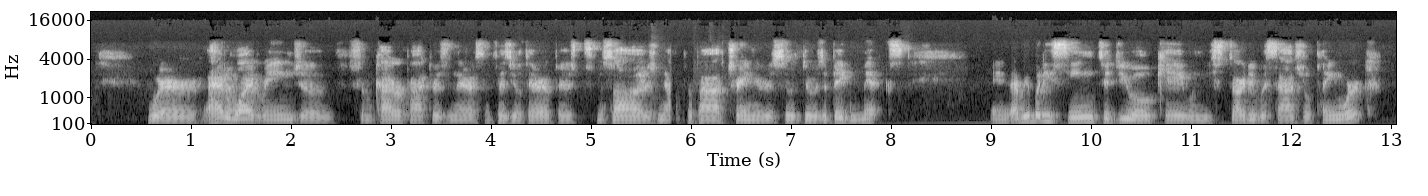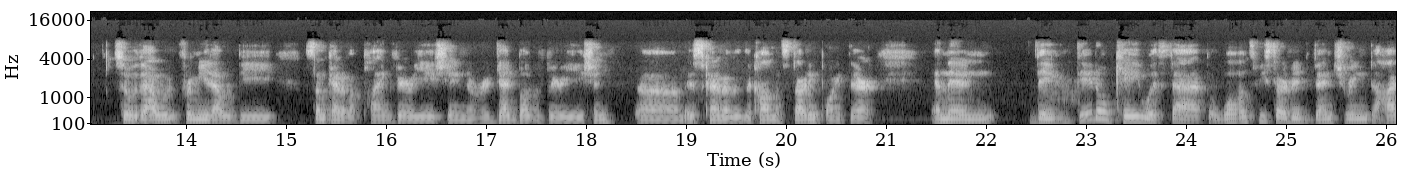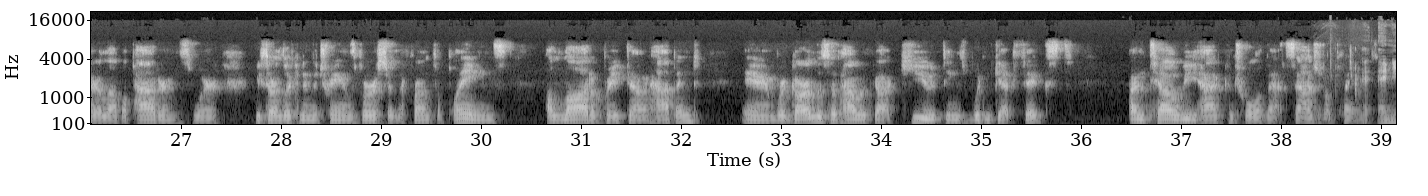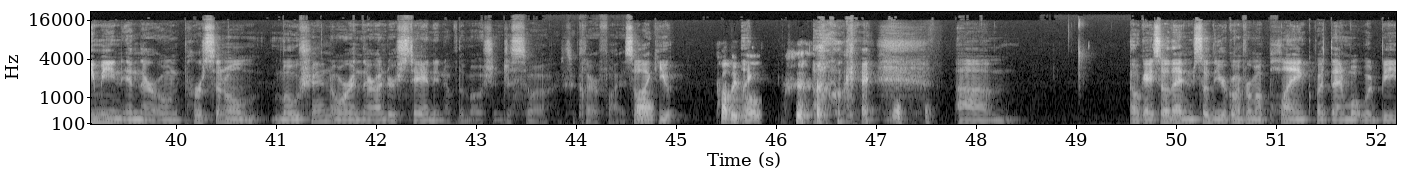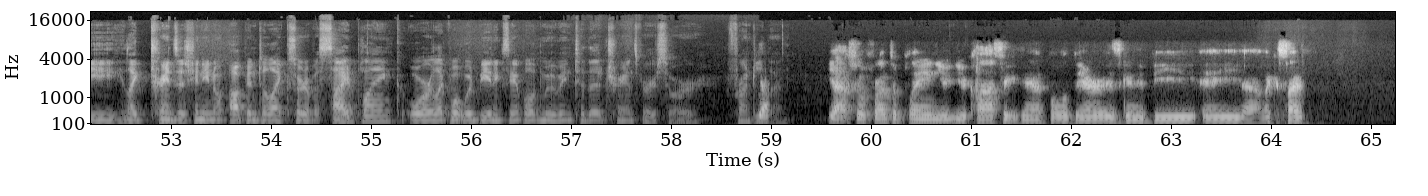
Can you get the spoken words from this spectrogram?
where I had a wide range of some chiropractors in there, some physiotherapists, massage, naturopath, trainers. So there was a big mix. And everybody seemed to do okay when we started with sagittal plane work. So that for me, that would be some kind of a plank variation or a dead bug variation um, is kind of the common starting point there. And then they did okay with that, but once we started venturing to higher level patterns where we started looking in the transverse or the frontal planes, a lot of breakdown happened. And regardless of how it got cued, things wouldn't get fixed until we had control of that sagittal plane. And you mean in their own personal motion or in their understanding of the motion, just so to clarify? So, uh, like you Probably like, both. okay. Um, okay, so then so you're going from a plank, but then what would be like transitioning up into like sort of a side plank, or like what would be an example of moving to the transverse or frontal? Yeah. Then? Yeah, so frontal plane, your, your classic example there is going to be a uh, like a side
